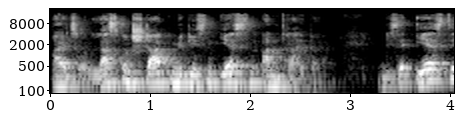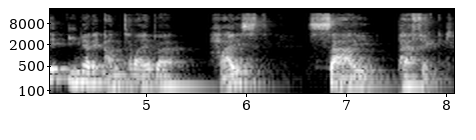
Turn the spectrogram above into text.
also lass uns starten mit diesem ersten Antreiber. Und dieser erste innere Antreiber heißt, sei perfekt.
